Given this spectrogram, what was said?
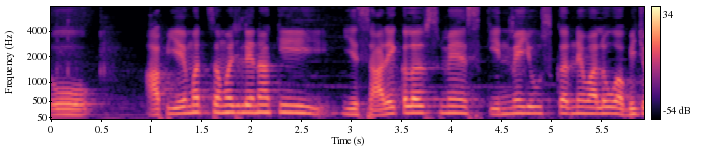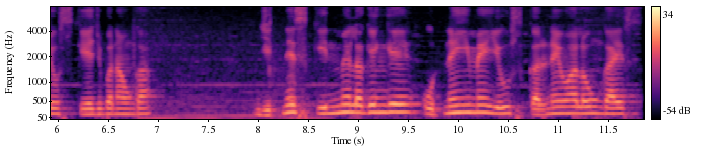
तो आप ये मत समझ लेना कि ये सारे कलर्स मैं स्किन में यूज़ करने वाला हूँ, अभी जो स्केच बनाऊँगा। जितने स्किन में लगेंगे, उतने ही मैं यूज़ करने वाला हूँ गाइस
